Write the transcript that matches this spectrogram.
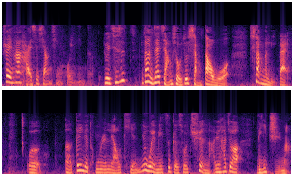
所以她还是相信婚姻的。对，其实当你在讲的时候，我就想到我上个礼拜，我呃跟一个同仁聊天，因为我也没资格说劝啦，因为他就要离职嘛。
